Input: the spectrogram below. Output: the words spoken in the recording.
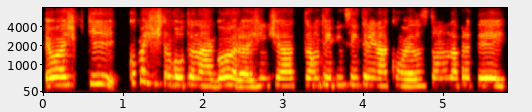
Eu acho que, como a gente está voltando agora, a gente já está um tempinho sem treinar com elas, então não dá para ter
